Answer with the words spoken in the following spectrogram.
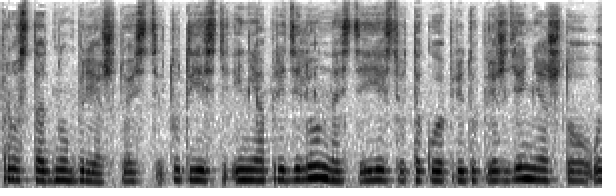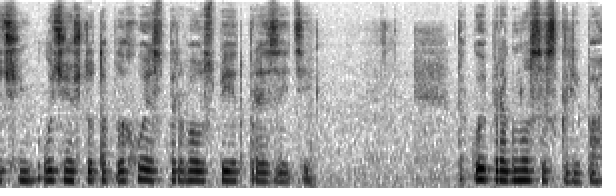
просто одну брешь. То есть тут есть и неопределенность, и есть вот такое предупреждение, что очень-очень что-то плохое сперва успеет произойти. Такой прогноз из клипа.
